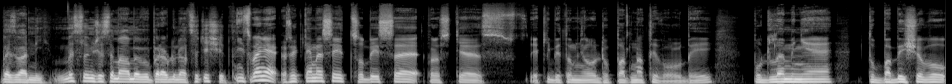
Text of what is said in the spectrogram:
bezvadný. Myslím, že se máme opravdu na co těšit. Nicméně, řekněme si, co by se prostě, jaký by to mělo dopad na ty volby. Podle mě to Babišovo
